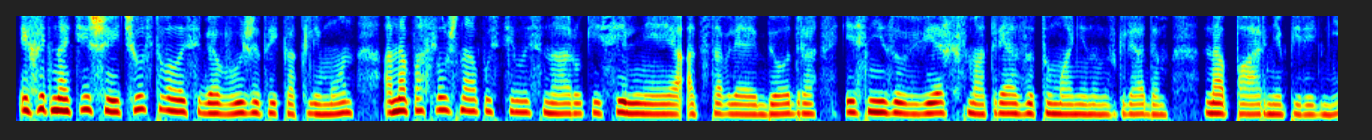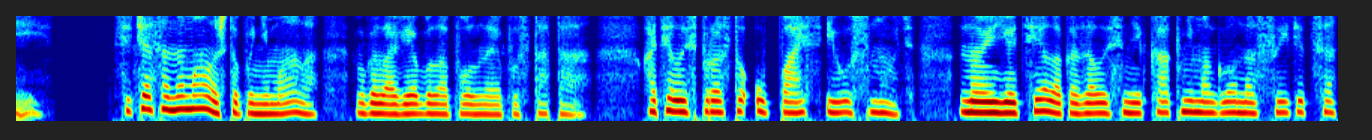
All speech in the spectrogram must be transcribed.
И хоть Натиша и чувствовала себя выжатой, как лимон, она послушно опустилась на руки, сильнее отставляя бедра и снизу вверх, смотря затуманенным взглядом на парня перед ней. Сейчас она мало что понимала, в голове была полная пустота. Хотелось просто упасть и уснуть, но ее тело, казалось, никак не могло насытиться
